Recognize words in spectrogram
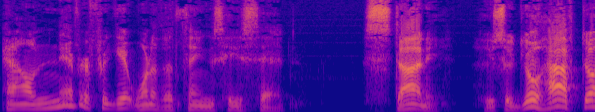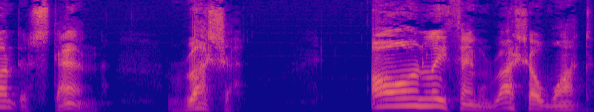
And I'll never forget one of the things he said. Stani, he said, you have to understand, Russia, only thing Russia want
